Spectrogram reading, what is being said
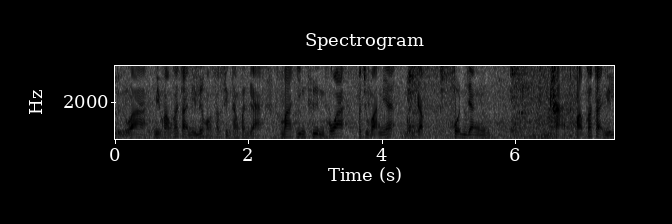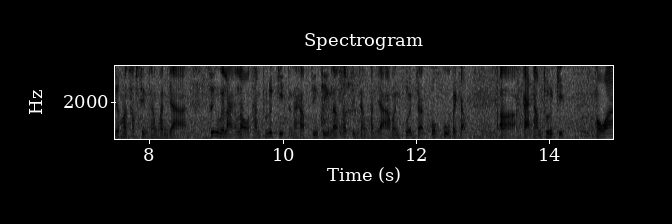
หรือว่ามีความเข้าใจในเรื่องของทรัพย์สินทางปัญญามากยิ่งขึ้น เพราะว่าปัจจุบันเนี้ยเหมือนกับคนยังขาดความเข้าใจในเรื่องของทรัพย์สินทางปัญญา ซึ่งเวลาเราทำธุรกิจนะครับ จริง ๆ แล้วทรัพย์สินทางปัญญามันควรจะควบคู่ไปกับการทำธุรกิจ เพราะว่า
